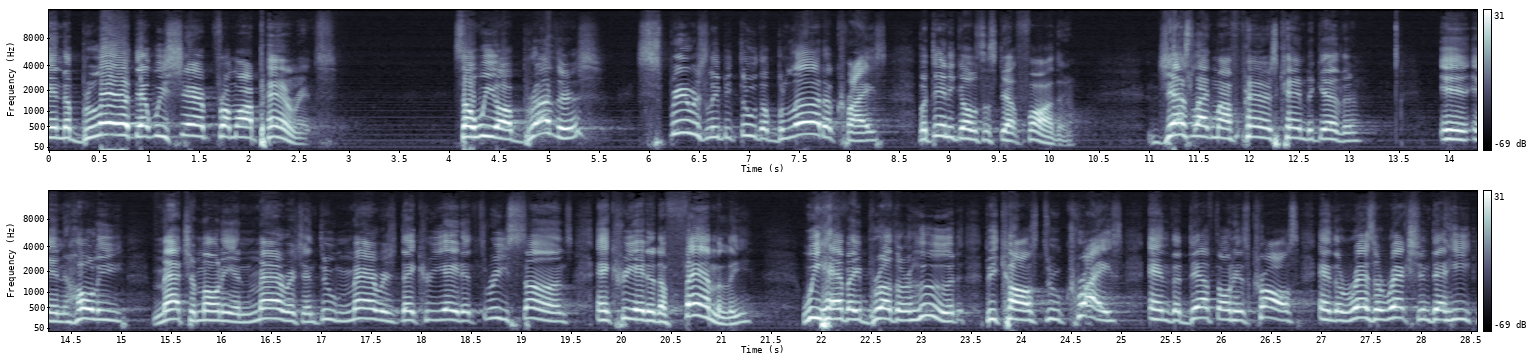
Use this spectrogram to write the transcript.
and the blood that we share from our parents. So we are brothers spiritually through the blood of Christ, but then he goes a step farther. Just like my parents came together in, in holy matrimony and marriage, and through marriage they created three sons and created a family. We have a brotherhood because through Christ and the death on his cross and the resurrection that he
